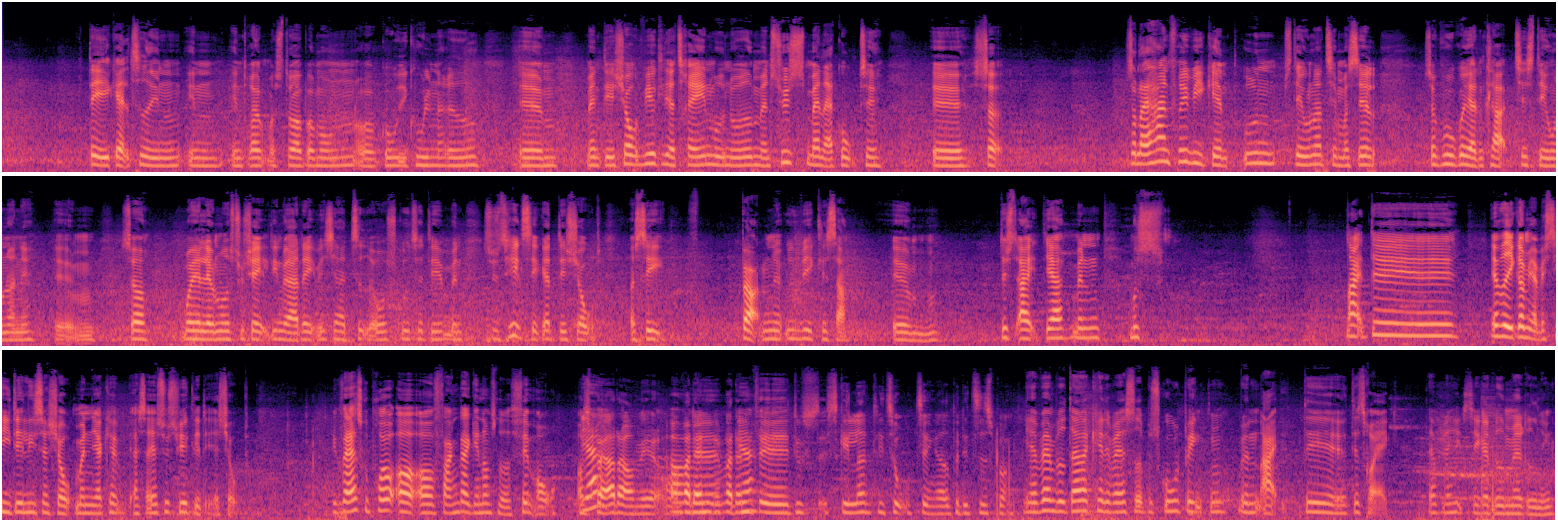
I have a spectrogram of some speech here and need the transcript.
det er ikke altid en, en, en drøm at stå op om morgenen og gå ud i kulden og ride. Øhm, men det er sjovt virkelig at træne mod noget, man synes, man er god til. Øh, så, så når jeg har en fri weekend uden stævner til mig selv, så booker jeg den klar til stævnerne. Øhm, så må jeg lave noget socialt i en hverdag, hvis jeg har tid og overskud til det. Men jeg synes helt sikkert, det er sjovt at se børnene udvikle sig. Øhm, det, ej, ja, men mus... Nej, det... Jeg ved ikke, om jeg vil sige, at det er lige så sjovt, men jeg, kan, altså, jeg synes virkelig, det er sjovt. Det kunne være, at jeg skulle prøve at, at fange dig igen om sådan noget fem år, og Ja. spørge dig om, øh, om Om, hvordan, øh, hvordan ja. du skiller de to ting ad på det tidspunkt. Ja, hvem ved, der, der kan det være, at jeg sidder på skolebænken, men nej, det, det tror jeg ikke. Der bliver helt sikkert ved med ridning.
